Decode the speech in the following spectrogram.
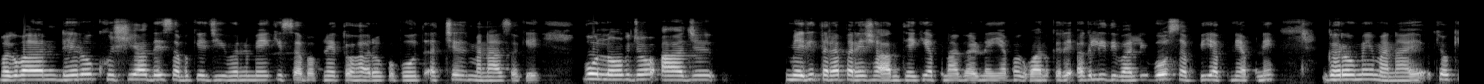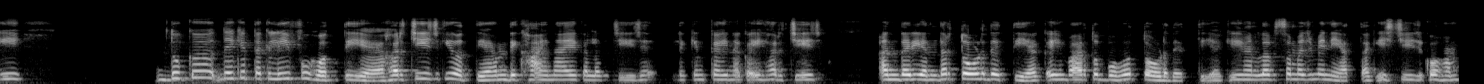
भगवान ढेरों खुशियाँ दे सबके जीवन में कि सब अपने त्योहारों को बहुत अच्छे से मना सके। वो लोग जो आज मेरी तरह परेशान थे कि अपना घर नहीं है, भगवान करे, अगली दिवाली वो सब भी अपने अपने घरों में मनाए, क्योंकि दुख देखे तकलीफ़ होती है, हर चीज़ की होती है, हम दिखाए ना एक अलग चीज़ है, लेकिन कहीं ना कहीं हर चीज़ अंदर ही अंदर तोड़ देती है, कई बार तो बहुत तोड़ देती है, कि मतलब समझ में नहीं आता कि इस चीज़ को हम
